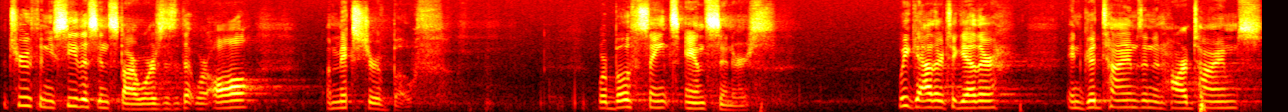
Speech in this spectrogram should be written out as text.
The truth, and you see this in Star Wars, is that we're all a mixture of both. We're both saints and sinners. We gather together in good times and in hard times.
